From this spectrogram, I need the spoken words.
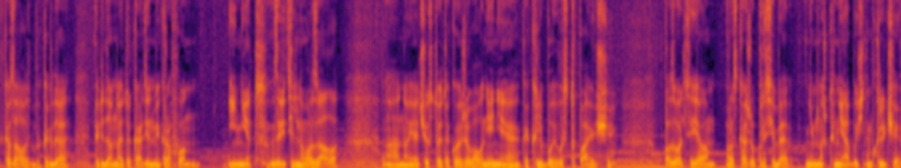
казалось бы, когда передо мной только один микрофон, и нет зрительного зала, а, но я чувствую такое же волнение, как любой выступающий. Позвольте я вам расскажу про себя немножко необычном ключе.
